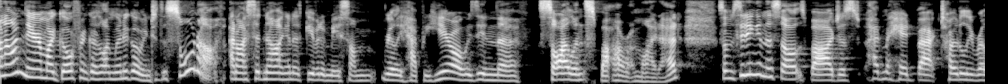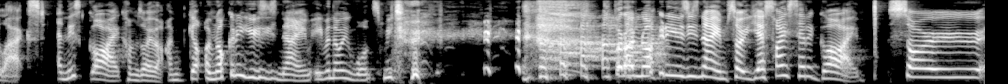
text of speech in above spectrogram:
and I'm there, and my girlfriend goes, "I'm going to go into the sauna." And I said, "No, I'm going to give it a miss. I'm really happy here." I was in the silent spa, I might add. So I'm sitting in the silent spa, just had my head back, totally relaxed. And this guy comes over. I'm I'm not going to use his name, even though he wants me to. but I'm not going to use his name. So yes, I said a guy. So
